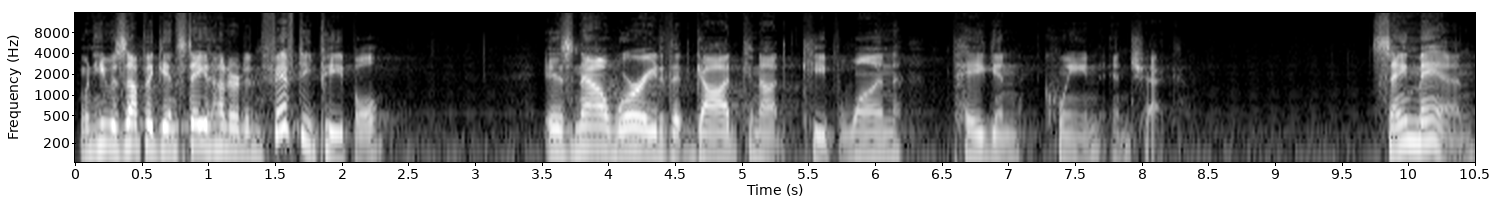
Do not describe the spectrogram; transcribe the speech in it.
when he was up against 850 people, is now worried that God cannot keep one pagan queen in check. Same man,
